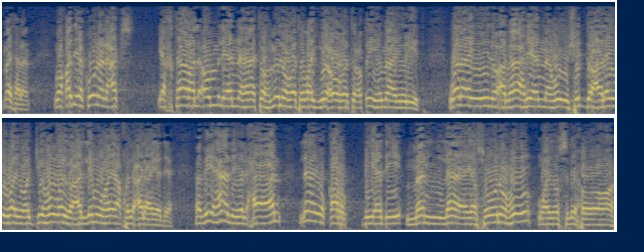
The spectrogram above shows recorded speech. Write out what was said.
مثلا وقد يكون العكس يختار الأم لأنها تهمله وتضيعه وتعطيه ما يريد ولا يريد أباه لأنه يشد عليه ويوجهه ويعلمه ويأخذ على يده. ففي هذه الحال لا يقر بيد من لا يصونه ويصلحه.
